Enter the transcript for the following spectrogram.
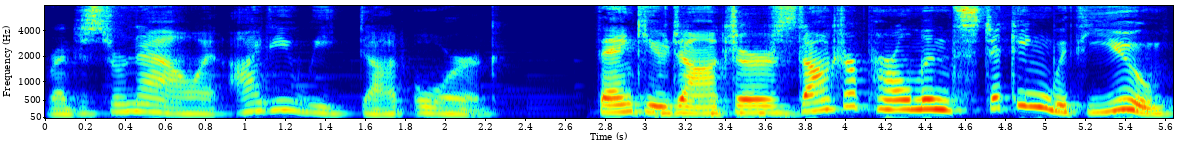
Register now at idweek.org. Thank you, doctors. Dr. Perlman, sticking with you,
